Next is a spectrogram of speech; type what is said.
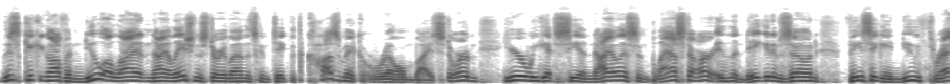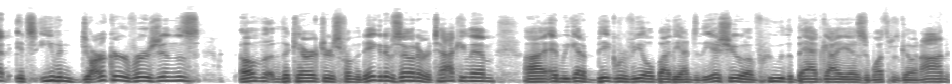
This is kicking off a new Annihilation storyline that's going to take the cosmic realm by storm. Here we get to see Annihilus and Blastar in the negative zone facing a new threat. It's even darker versions of the characters from the negative zone are attacking them, uh, and we get a big reveal by the end of the issue of who the bad guy is and what's going on.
